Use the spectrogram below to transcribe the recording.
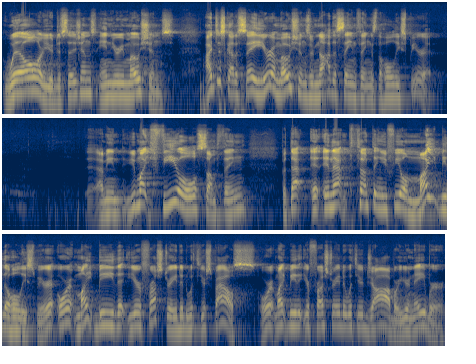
will or your decisions, and your emotions. I just got to say, your emotions are not the same thing as the Holy Spirit. I mean, you might feel something, but that and that something you feel might be the Holy Spirit, or it might be that you're frustrated with your spouse, or it might be that you're frustrated with your job or your neighbor.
